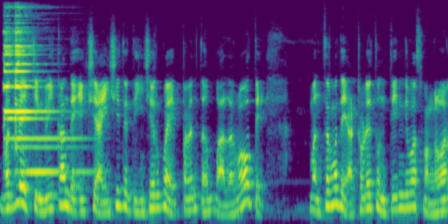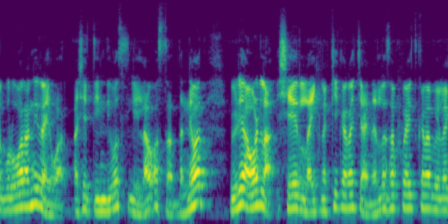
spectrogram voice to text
बदले चिंगळी कांदे एकशे ऐंशी ते तीनशे रुपयेपर्यंत बाजारभाव होते. मंचरमध्ये आठवड्यातून तीन दिवस मंगळवार गुरुवार आणि रविवार असे तीन दिवस लिलाव असतात. धन्यवाद. व्हिडिओ आवडला शेअर लाईक नक्की करा. चॅनलला सबस्क्राईब करा. बेल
